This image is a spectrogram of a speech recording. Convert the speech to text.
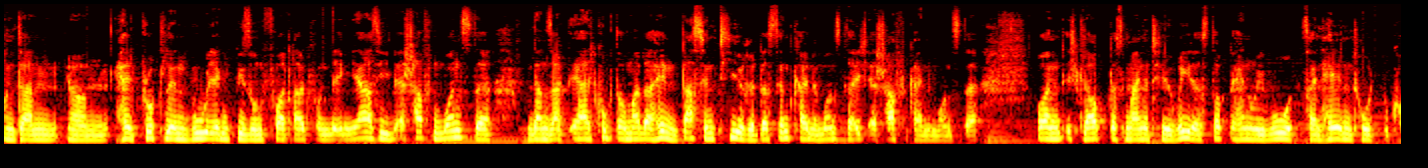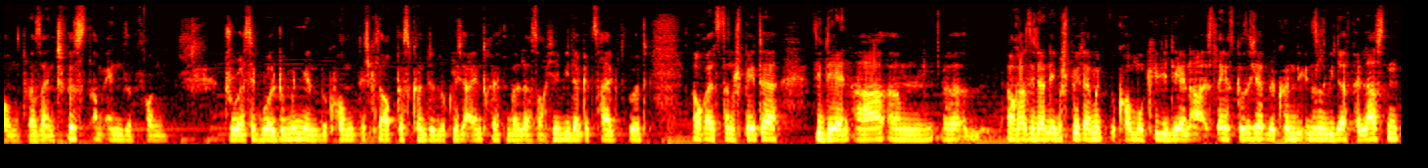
Und dann ähm, hält Brooklyn Wu irgendwie so einen Vortrag von wegen, ja, sie erschaffen Monster. Und dann sagt er halt, guck doch mal dahin, das sind Tiere, das sind keine Monster, ich erschaffe keine Monster. Und ich glaube, dass meine Theorie, dass Dr. Henry Wu seinen Heldentod bekommt oder seinen Twist am Ende von Jurassic World Dominion bekommt. Ich glaube, das könnte wirklich eintreffen, weil das auch hier wieder gezeigt wird. Auch als dann später die DNA, ähm, äh, auch als sie dann eben später mitbekommen, okay, die DNA ist längst gesichert, wir können die Insel wieder verlassen,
